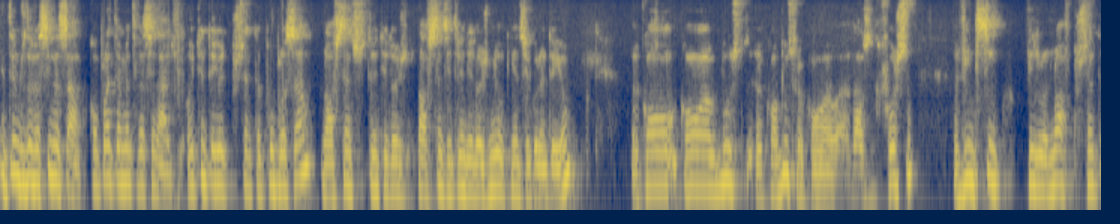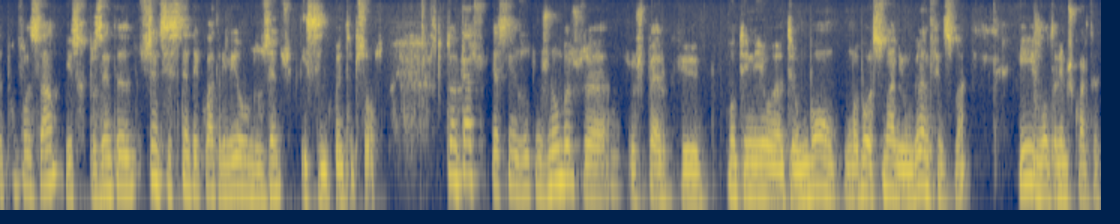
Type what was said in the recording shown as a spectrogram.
Em termos de vacinação, completamente vacinados, 88% da população, 932.541, 932 com, com, a boost, com a booster, com a, a dose de reforço, 25,9% da população, isso representa 274.250 pessoas. Portanto, Carlos, assim os últimos números, uh, eu espero que continuem a ter um bom, uma boa semana e um grande fim de semana e voltaremos quarta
